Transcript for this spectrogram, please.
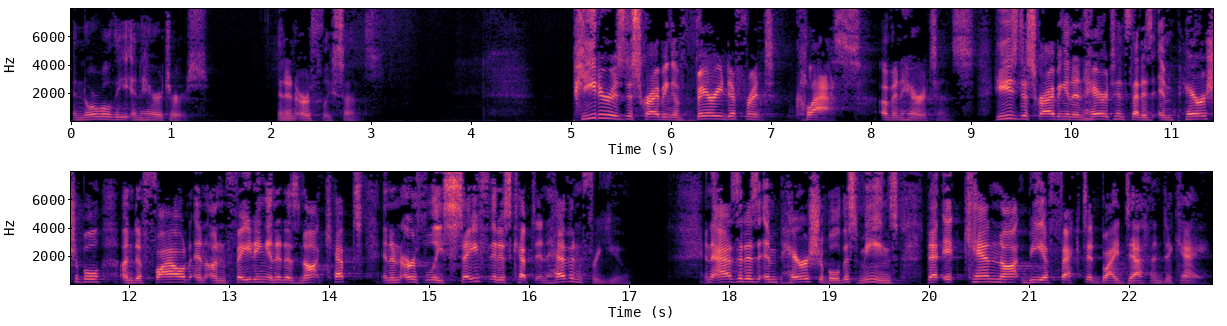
And nor will the inheritors in an earthly sense. Peter is describing a very different class of inheritance. He's describing an inheritance that is imperishable, undefiled, and unfading, and it is not kept in an earthly safe, it is kept in heaven for you. And as it is imperishable, this means that it cannot be affected by death and decay.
